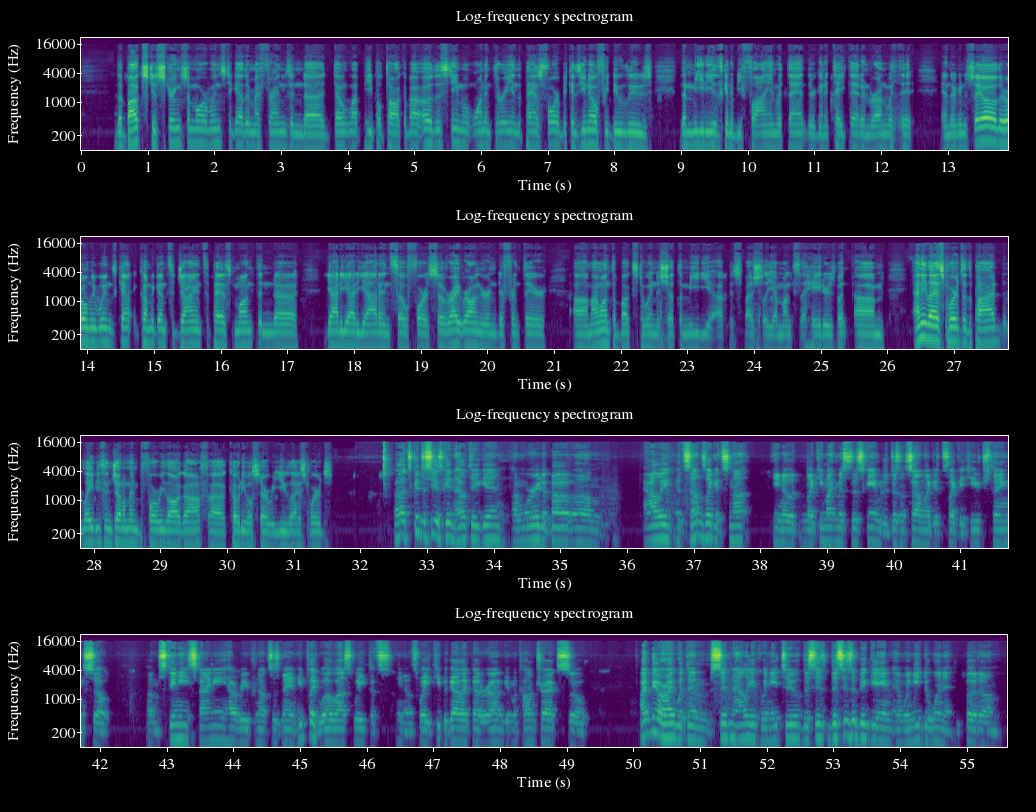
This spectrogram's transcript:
the Bucks just string some more wins together, my friends, and uh, don't let people talk about oh this team went one and three in the past four because you know if we do lose, the media is going to be flying with that. They're going to take that and run with it, and they're going to say oh their only wins come against the Giants the past month and uh, yada yada yada and so forth. So right, wrong, or indifferent there. Um, I want the Bucks to win to shut the media up, especially amongst the haters. But um, any last words of the pod, ladies and gentlemen, before we log off? Uh, Cody, we'll start with you. Last words. Uh, it's good to see us getting healthy again. I'm worried about um, Ali. It sounds like it's not, you know, like he might miss this game, but it doesn't sound like it's like a huge thing. So, um, Steiny, however you pronounce his name, he played well last week. That's you know, that's why you keep a guy like that around, give him a contract. So, I'd be all right with them sitting Ali if we need to. This is this is a big game and we need to win it. But um,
